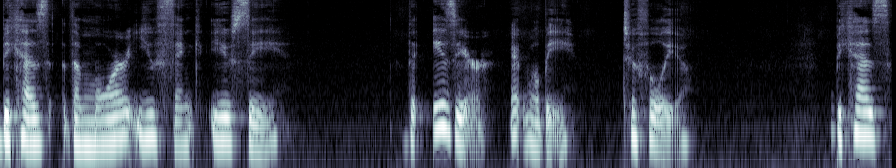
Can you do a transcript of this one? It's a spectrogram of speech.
because the more you think you see, the easier it will be to fool you. Because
